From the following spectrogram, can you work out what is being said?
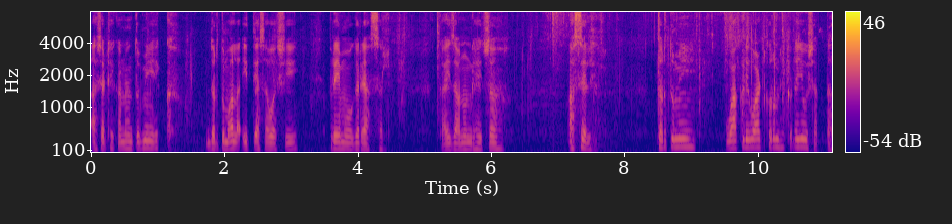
अशा ठिकाणांना तुम्ही एक जर तुम्हाला इतिहासाविषयी प्रेम वगैरे असेल काही जाणून घ्यायचं असेल तर तुम्ही वाकडी वाट करून इकडे येऊ शकता.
